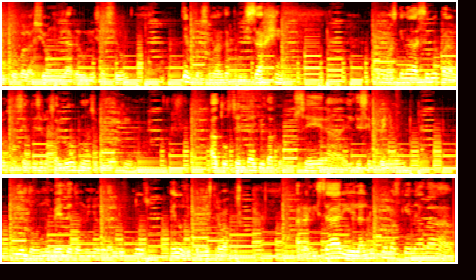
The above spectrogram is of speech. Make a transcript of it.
autoevaluación y la regularización del personal de aprendizaje. Pero más que nada sirve para los docentes y los alumnos debido a que al docente ayuda a conocer el desempeño y el nivel de dominio del alumno en los diferentes trabajos a realizar y el alumno más que nada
